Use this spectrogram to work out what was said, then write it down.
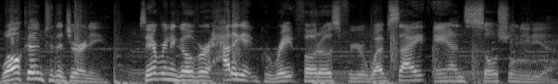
Welcome to The Journey. Today we're gonna go over how to get great photos for your website and social media.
